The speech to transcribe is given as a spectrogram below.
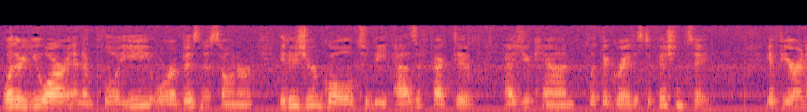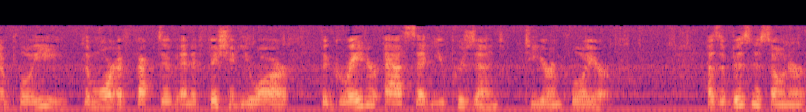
Whether you are an employee or a business owner, it is your goal to be as effective as you can with the greatest efficiency. If you're an employee, the more effective and efficient you are, the greater asset you present to your employer. As a business owner,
